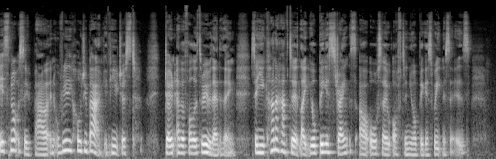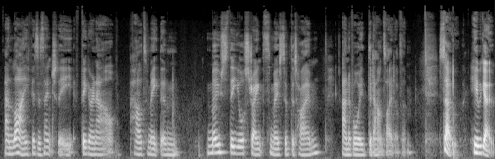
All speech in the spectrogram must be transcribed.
it's not a superpower and it will really hold you back if you just don't ever follow through with anything. So you kind of have to like your biggest strengths are also often your biggest weaknesses. And life is essentially figuring out how to make them mostly your strengths most of the time and avoid the downside of them. So, here we go.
